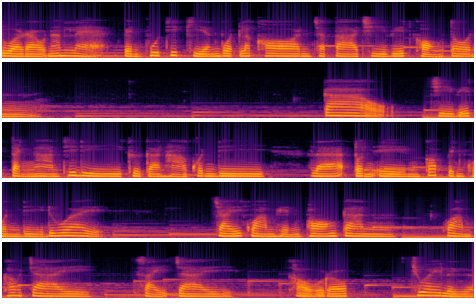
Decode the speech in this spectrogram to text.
ตัวเรานั่นแหละเป็นผู้ที่เขียนบทละครชะตาชีวิตของตน 9. ชีวิตแต่งงานที่ดีคือการหาคนดี และตนเองก็เป็นคนดีด้วย ใช้ความเห็นพ้องกัน ความเข้าใจ ใส่ใจ เคารพ ช่วยเหลือ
